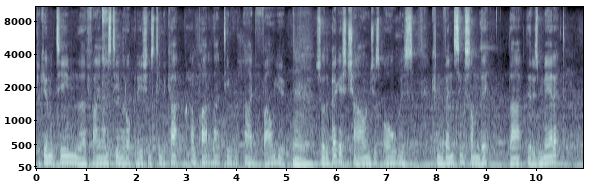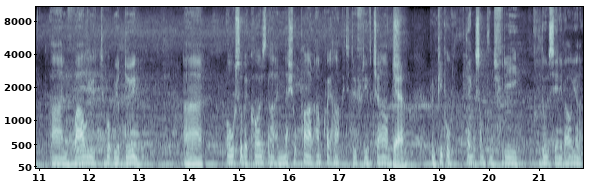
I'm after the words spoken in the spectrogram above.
procurement team, their finance team, their operations team, become become part of that team and add value. Mm. So the biggest challenge is always convincing somebody that there is merit and value to what we're doing. Uh, also because that initial part I'm quite happy to do free of charge. Yeah. When people think something's free, they don't see any value in it.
